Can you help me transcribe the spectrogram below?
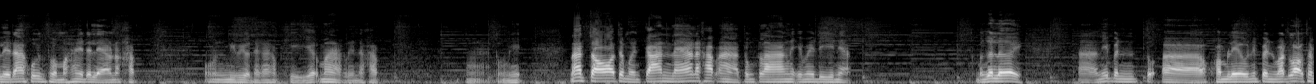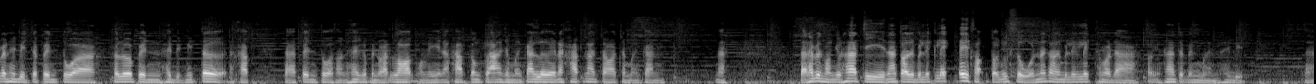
เรดาร์คูดคอนโทรลมาให้ได้แล้วนะครับมันมีประโยชน์ในการขับขี่เยอะมากเลยนะครับตรงนี้หน้าจอจะเหมือนกันแล้วนะครับตรงกลางใน MID เนี่ยเหมือนกันเลยอ่านี่เป็นตัวความเร็วนี่เป็นวัดรอบถ้าเป็นไฮบริดจะเป็นตัวเขาเรียกว่าเป็นไฮบริดมิเตอร์นะครับแต่เป็นตัวสองให้ก็เป็นวัดรอบตรงนี้นะครับ ตรงกลางจะเหมือนกันเลยนะครับ หน้าจอจะเหมือนกันนะ แต่ถ้าเป็น 2.5G หน้าจอจะเป็นเล็กๆเอ้ย2.0หน้าจอจะเป็นเล็กๆธรรมดา 2.5 จะเป็นเหมือนไฮบริดอ่า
